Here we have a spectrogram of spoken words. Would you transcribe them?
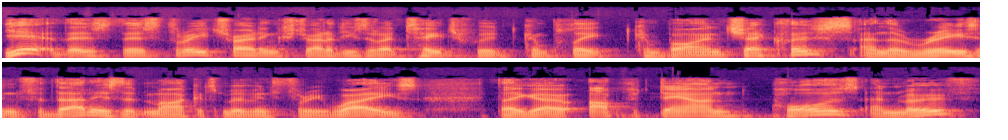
Yeah, there's there's three trading strategies that I teach with complete combined checklists, and the reason for that is that markets move in three ways. They go up, down, pause, and move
